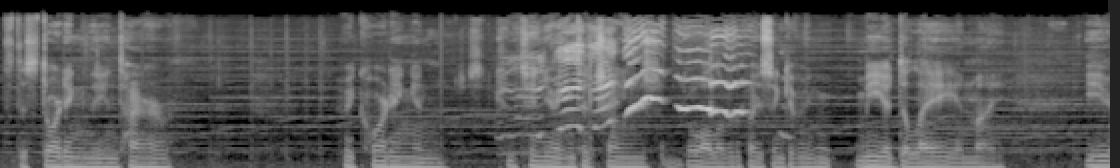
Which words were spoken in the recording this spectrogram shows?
it's distorting the entire recording and just continuing to change, go all over the place, and giving me a delay in my ear.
